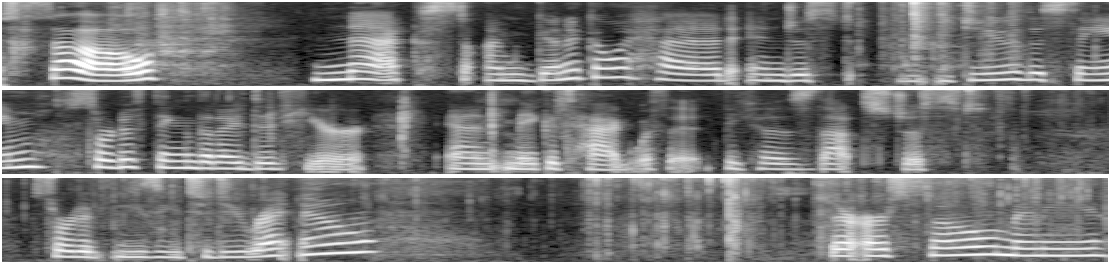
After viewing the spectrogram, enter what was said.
so next I'm gonna go ahead and just do the same sort of thing that I did here and make a tag with it because that's just sort of easy to do right now. There are so many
